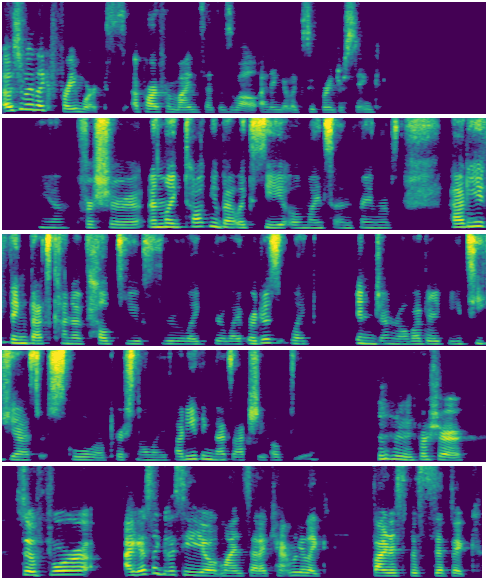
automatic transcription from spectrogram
I also really like frameworks apart from mindsets as well. I think they're like super interesting. Yeah, for sure. And like talking about like CEO mindset and frameworks, how do you think that's kind of helped you through like your life or just like in general, whether it be TKS or school or personal life? How do you think that's actually helped you? Mm-hmm, for sure. So for I guess like the CEO mindset, I can't really like find a specific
